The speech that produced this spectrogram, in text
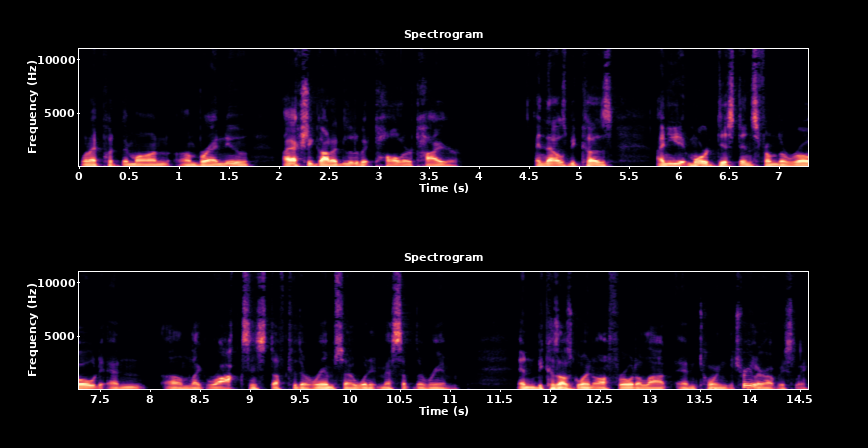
when I put them on um, brand new, I actually got a little bit taller tire, and that was because I needed more distance from the road and um, like rocks and stuff to the rim, so I wouldn't mess up the rim and because I was going off road a lot and towing the trailer, obviously.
